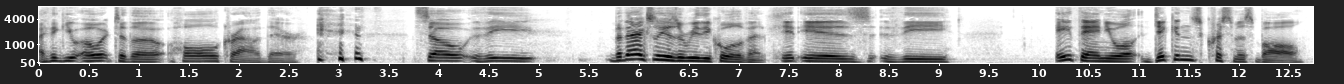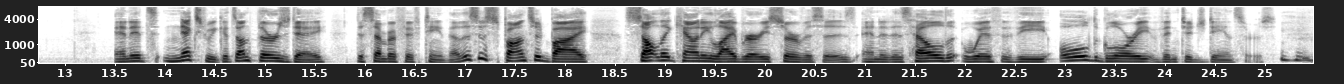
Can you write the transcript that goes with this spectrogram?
I think you owe it to the whole crowd there. so the, but that actually is a really cool event. It is the eighth annual Dickens Christmas Ball, and it's next week. It's on Thursday, December fifteenth. Now this is sponsored by Salt Lake County Library Services, and it is held with the Old Glory Vintage Dancers mm-hmm.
